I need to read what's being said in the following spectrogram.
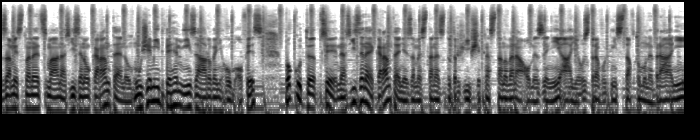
Zaměstnanec má nařízenou karanténu. Může mít během ní zároveň home office? Pokud při nařízené karanténě zaměstnanec dodrží všechna stanovená omezení a jeho zdravotní stav tomu nebrání,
